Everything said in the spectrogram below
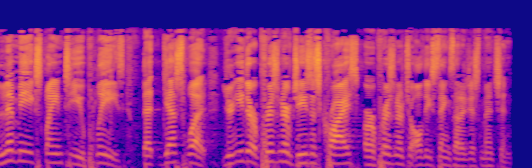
Let me explain to you, please, that guess what? You're either a prisoner of Jesus Christ or a prisoner to all these things that I just mentioned.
